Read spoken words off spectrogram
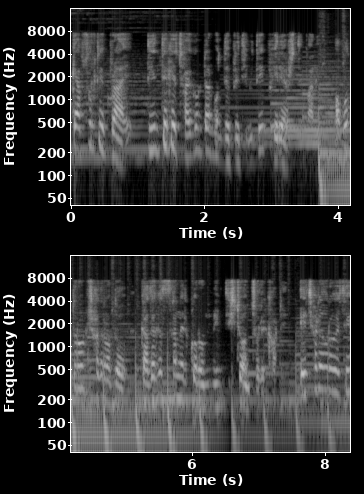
ক্যাপসুলটি প্রায় তিন থেকে ছয় ঘণ্টার মধ্যে পৃথিবীতে ফিরে আসতে পারে। অবতরণ সাধারণত কাজাখস্তানের কোন নির্দিষ্ট অঞ্চলে ঘটে। এছাড়াও রয়েছে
